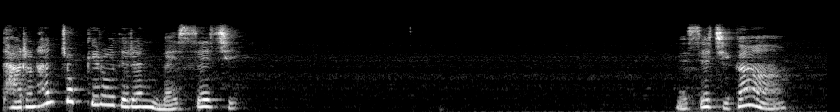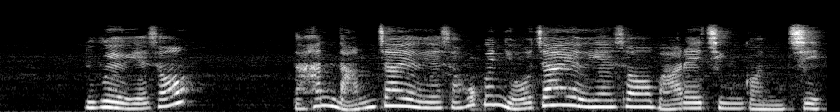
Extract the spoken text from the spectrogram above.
다른 한쪽 귀로 들은 메시지. 메시지가 누구에 의해서? 한 남자에 의해서 혹은 여자에 의해서 말해진 건지.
